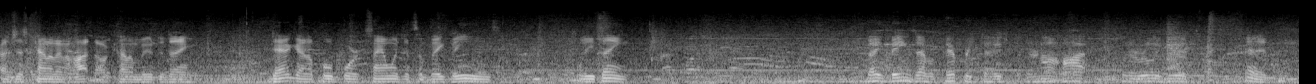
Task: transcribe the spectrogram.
I was just kind of in a hot dog kind of mood today. Dad got a pulled pork sandwich and some baked beans. What do you think? Baked beans have a peppery taste, but they're not hot, but they're really good. Good.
